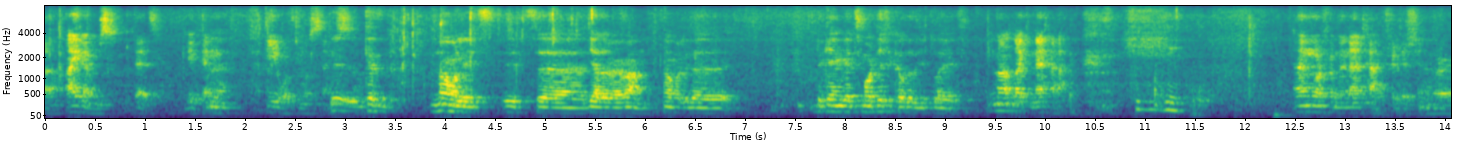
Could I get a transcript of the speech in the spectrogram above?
uh, uh, items that you can yeah. deal with most things. Because normally it's, it's uh, the other way around. Normally the, the game gets more difficult as you play it. Not like NetHack. I'm more from the NetHack tradition where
